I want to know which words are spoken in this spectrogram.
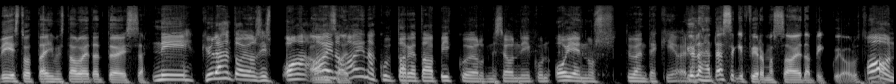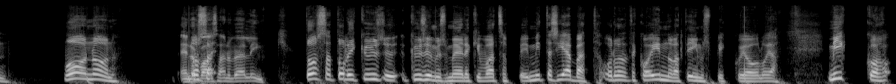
5000 ihmistä on etätöissä. Niin, kyllähän toi on siis, onhan aina, aina kun tarjotaan pikkujoulut, niin se on niin kuin ojennus työntekijöille. Kyllähän tässäkin firmassa on etäpikkujoulut. On. On, on. En Tossa- ole vaan saanut vielä linkkiä. Tuossa tuli kysy- kysymys meillekin WhatsAppiin. Mitäs jäbät, odotatteko innolla Teams-pikkujouluja? Mikko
